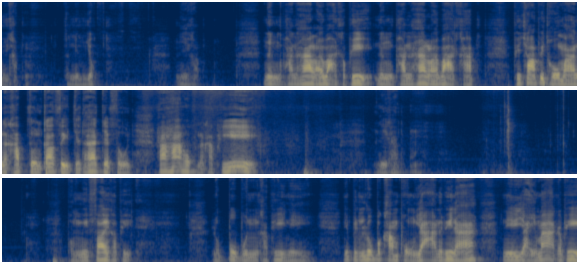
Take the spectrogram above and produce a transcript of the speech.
นี่ครับ สนิมยก นี่ครับหนึ่งพันห้าร้อยบาทครับพี่หนึ่งพันห้าร้อยบาทครับ พี่ชอบพี่โทรมานะครับศูนย์เก้าสี่เจ็ดห้าเจ็ดศูนย์ห้าห้าหกนะครับพี่ นี่ครับ ผมมีสร้อยครับพี่ หลวงปู่บุญครับพี่นี่ นี่เป็นลูกประคำผงยานะพี่นะ นี่ใหญ่มากครับพี่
